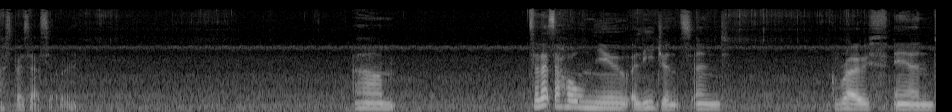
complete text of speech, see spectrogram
I suppose that's it, really. Um, so that's a whole new allegiance and growth and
